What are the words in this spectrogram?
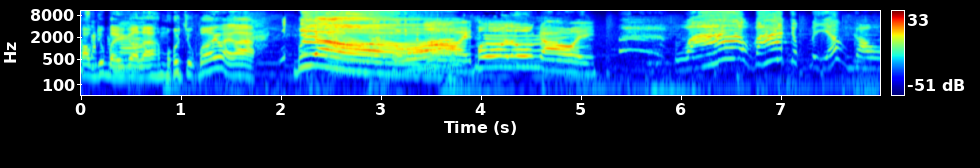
phong chuẩn bị rồi là mua chuột mới các bạn à bây giờ Rồi, thua luôn rồi. Quá, ba chục đĩa gầu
